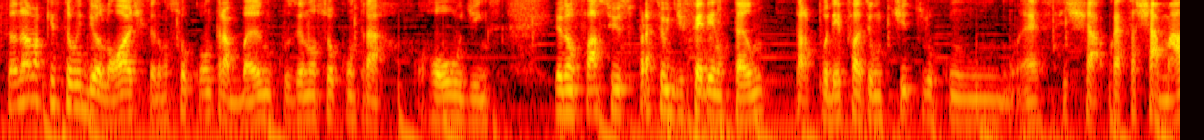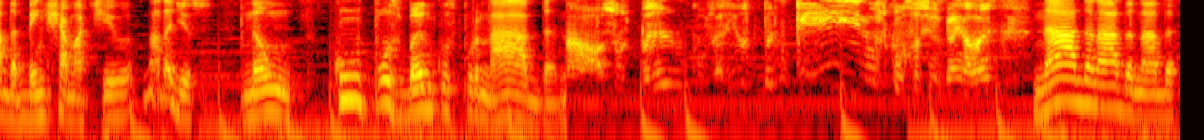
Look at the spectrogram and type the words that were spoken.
Então não é uma questão ideológica, eu não sou contra bancos, eu não sou contra holdings, eu não faço isso para ser o diferentão, para poder fazer um título com, esse, com essa chamada bem chamativa, nada disso. Não culpo os bancos por nada. Nossa, os bancos ali, os banqueiros, como se fossem os ganhadores. Nada, nada, nada,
